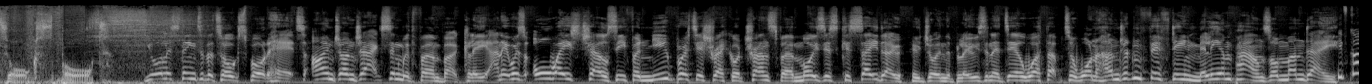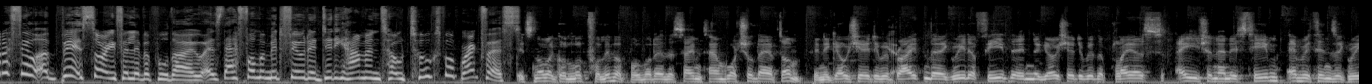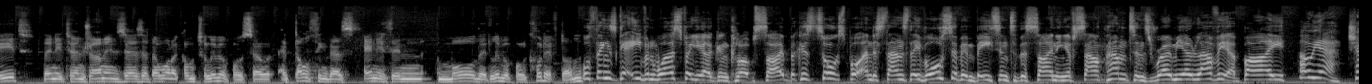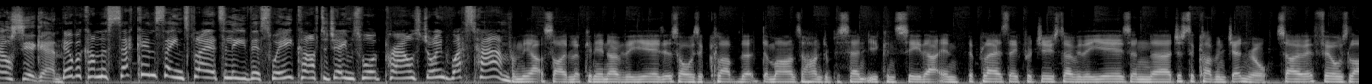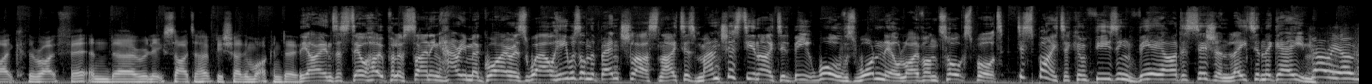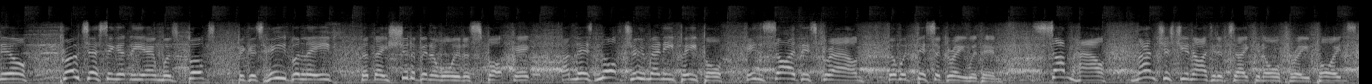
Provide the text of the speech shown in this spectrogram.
Talk Sport. You're listening to the Talksport hit. I'm John Jackson with Fern Buckley, and it was always Chelsea for new British record transfer Moises Caicedo, who joined the Blues in a deal worth up to £115 million on Monday. You've got to feel a bit sorry for Liverpool, though, as their former midfielder Didi Hamann told Talksport Breakfast. It's not a good look for Liverpool, but at the same time, what should they have done? They negotiated with Brighton, they agreed a fee, they negotiated with the players, agent and his team. Everything's agreed. Then he turns around and says, I don't want to come to Liverpool. So I don't think there's anything more that Liverpool could have done. Well, things get even worse for Jurgen Klopp's side because Talksport understands they've also been beaten to the signing of Southampton's Romeo Lavia by, oh yeah, Chelsea again. He'll become the second Saints player to leave this week after James Ward Prowse joined West Ham. From the outside looking in over the years, it's always a club that demands 100%. You can see that in the players they've produced over the years and uh, just the club in general. So it feels like the right fit and uh, really excited to hopefully show them what I can do. The Irons are still hopeful of signing Harry Maguire as well. He was on the bench last night as Manchester United beat Wolves 1 0 live on Talksport, despite a confusing VAR decision late in the game. Gary O'Neill protesting at the end was booked because he believed that they should have been awarded a spot kick, and there's not too many people inside this ground that would disagree with him. Somehow, Manchester United have taken all three points.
